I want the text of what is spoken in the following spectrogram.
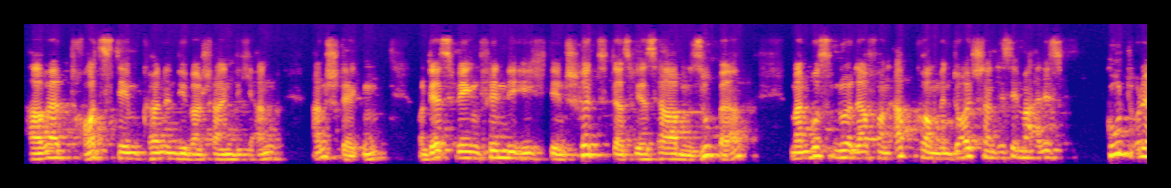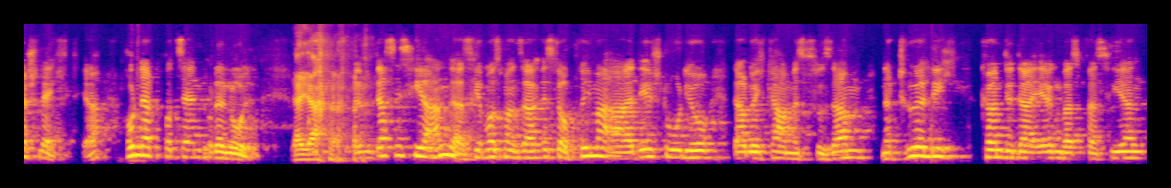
aber trotzdem können die wahrscheinlich an, anstecken. Und deswegen finde ich den Schritt, dass wir es haben, super. Man muss nur davon abkommen. In Deutschland ist immer alles gut oder schlecht, ja, 100 Prozent oder null. Ja, ja. Ähm, das ist hier anders. Hier muss man sagen, ist doch prima ARD-Studio, dadurch kam es zusammen. Natürlich könnte da irgendwas passieren,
